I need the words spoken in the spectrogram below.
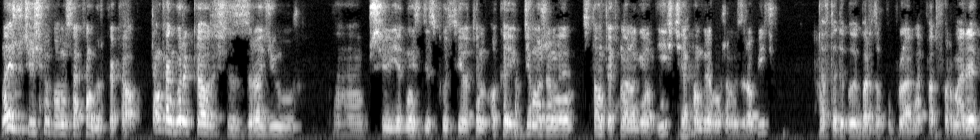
No i rzuciliśmy pomysł na kangur kakao. Ten kangur kakao się zrodził e, przy jednej z dyskusji o tym, ok, gdzie możemy z tą technologią iść, jaką mhm. grę możemy zrobić. No wtedy były bardzo popularne platformery.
